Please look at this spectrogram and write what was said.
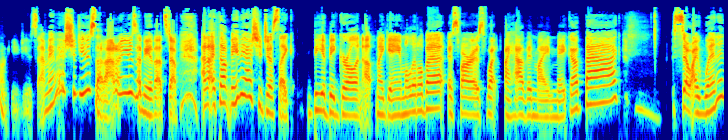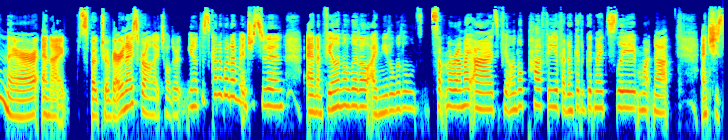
don't use that. Maybe I should use that. I don't use any of that stuff. And I thought maybe I should just like be a big girl and up my game a little bit as far as what I have in my makeup bag. So I went in there and I spoke to a very nice girl and I told her, you know, this is kind of what I'm interested in. And I'm feeling a little, I need a little something around my eyes, feeling a little puffy if I don't get a good night's sleep and whatnot. And she's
